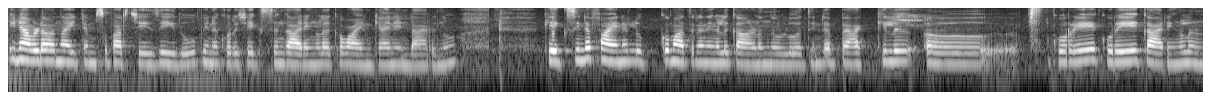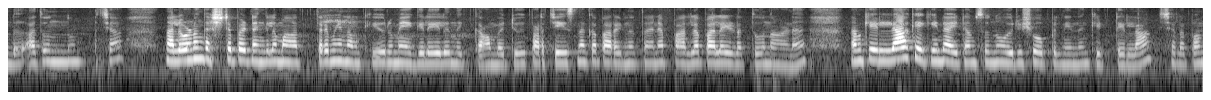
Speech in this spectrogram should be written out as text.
പിന്നെ അവിടെ വന്ന ഐറ്റംസ് പർച്ചേസ് ചെയ്തു. പിന്നെ കുറച്ച് എഗ്സും കാര്യങ്ങളൊക്കെ വാങ്ങിക്കാനുണ്ടായിരുന്നു. കേക്ക്സിന്റെ ഫൈനൽ ലുക്ക് മാത്രമേ നിങ്ങൾ കാണുന്നുള്ളൂ. അതിന്റെ ബാക്കിൽ കുറേ കുറേ കാര്യങ്ങളുണ്ട്. അതൊന്നും വെച്ചാൽ നല്ലോണം കഷ്ടപ്പെട്ടെങ്കിൽ മാത്രമേ നമുക്ക് ഈ ഒരു മേഖലയിൽ നിൽക്കാൻ പറ്റൂ. ഈ പർച്ചേസ് എന്നൊക്കെ പറയുന്നത് തന്നെ പല പല ഇടത്തു നിന്നാണ് നമുക്ക് എല്ലാ കേക്കിന്റെ ഐറ്റംസൊന്നും ഒരു ഷോപ്പിൽ നിന്നും കിട്ടില്ല. ചിലപ്പം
